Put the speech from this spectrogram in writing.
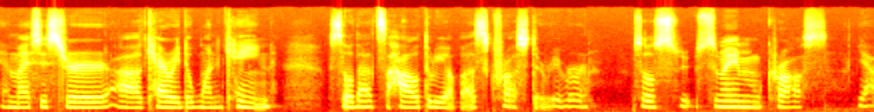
and my sister uh, carried one cane. So that's how three of us crossed the river. So sw- swim, cross, yeah.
